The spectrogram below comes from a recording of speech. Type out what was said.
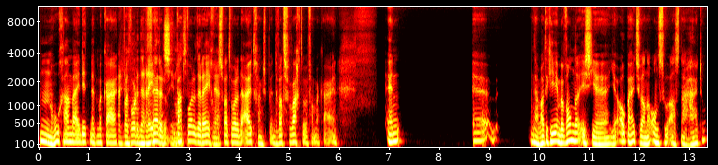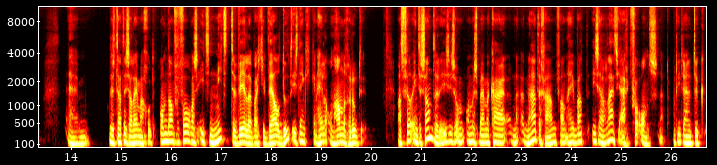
hmm, hoe gaan wij dit met elkaar Eigenlijk, Wat worden de regels? verder. Wat worden de regels? Ja. Wat worden de uitgangspunten? Wat verwachten we van elkaar? En, en eh, nou, wat ik hierin bewonder is je, je openheid, zowel naar ons toe als naar haar toe. Ehm, dus dat is alleen maar goed. Om dan vervolgens iets niet te willen wat je wel doet, is denk ik een hele onhandige route. Wat veel interessanter is, is om, om eens bij elkaar na, te gaan van, hey, wat is een relatie eigenlijk voor ons? Nou, moet iedereen natuurlijk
